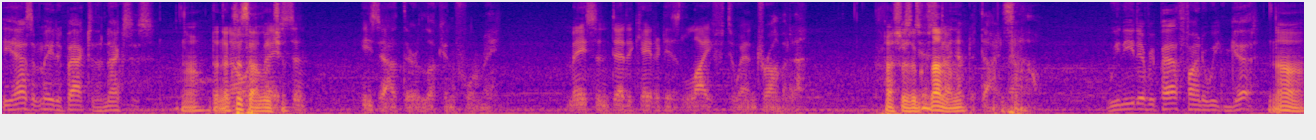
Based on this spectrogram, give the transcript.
He hasn't made it back to the Nexus. No, do Knowing Nexusa wiecie. Mason, he's out there looking for me. Mason dedicated his life to Andromeda. He's too nie? stubborn to die Co? now. We need every pathfinder we can get. No,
